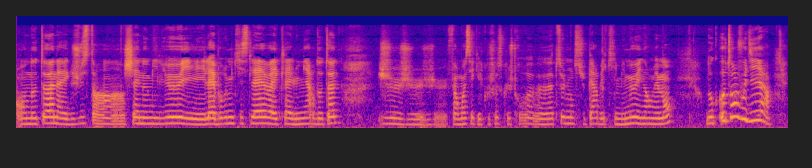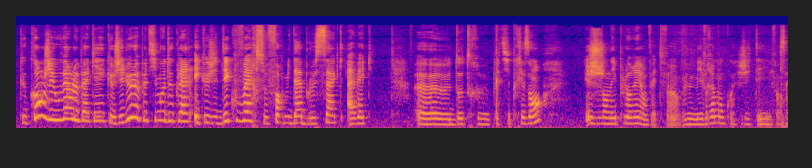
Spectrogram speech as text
en automne avec juste un chêne au milieu et la brume qui se lève avec la lumière d'automne. Je, je, Enfin, moi, c'est quelque chose que je trouve absolument superbe et qui m'émeut énormément. Donc, autant vous dire que quand j'ai ouvert le paquet, que j'ai lu le petit mot de Claire et que j'ai découvert ce formidable sac avec euh, d'autres petits présents, j'en ai pleuré en fait, enfin, mais vraiment quoi, j'étais, enfin ça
